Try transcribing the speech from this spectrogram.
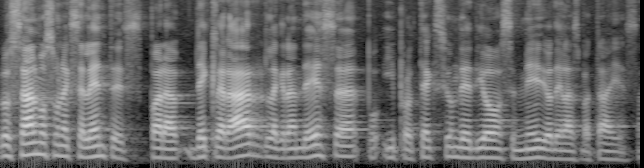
Los salmos son excelentes para declarar la grandeza y protección de Dios en medio de las batallas.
